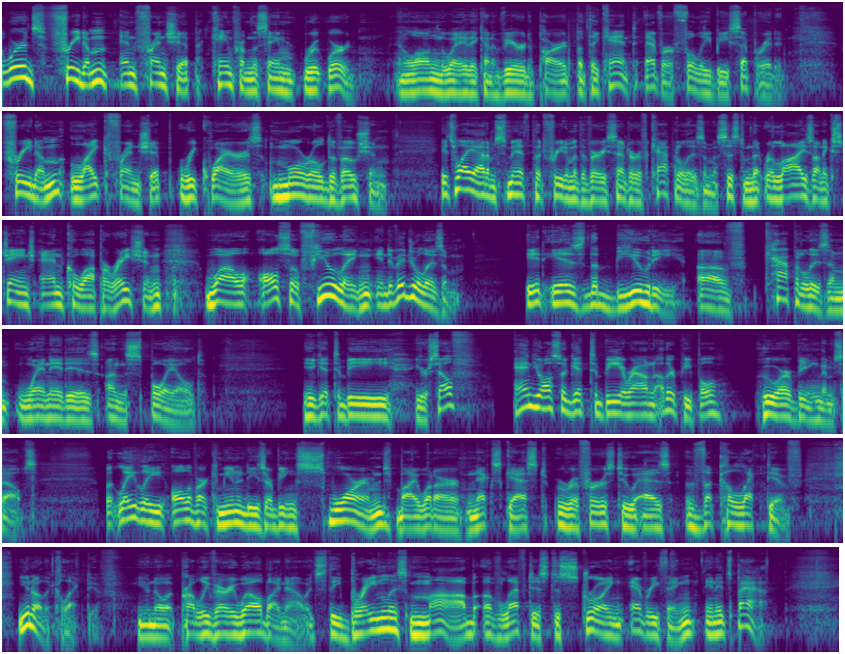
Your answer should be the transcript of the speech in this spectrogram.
The words freedom and friendship came from the same root word. And along the way, they kind of veered apart, but they can't ever fully be separated. Freedom, like friendship, requires moral devotion. It's why Adam Smith put freedom at the very center of capitalism, a system that relies on exchange and cooperation while also fueling individualism. It is the beauty of capitalism when it is unspoiled. You get to be yourself, and you also get to be around other people who are being themselves. But lately, all of our communities are being swarmed by what our next guest refers to as the collective. You know the collective. You know it probably very well by now. It's the brainless mob of leftists destroying everything in its path.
